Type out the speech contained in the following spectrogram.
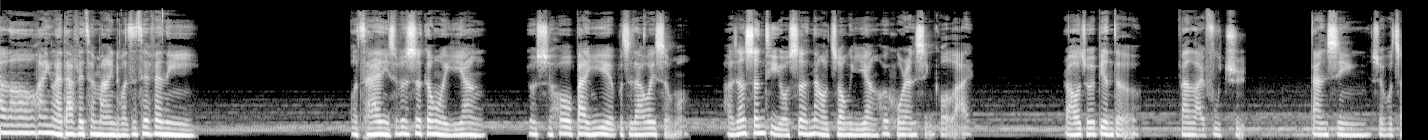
Hello，欢迎来到 Vitamind，我是 Tiffany。我猜你是不是跟我一样，有时候半夜不知道为什么，好像身体有设闹钟一样，会忽然醒过来，然后就会变得翻来覆去，担心睡不着。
